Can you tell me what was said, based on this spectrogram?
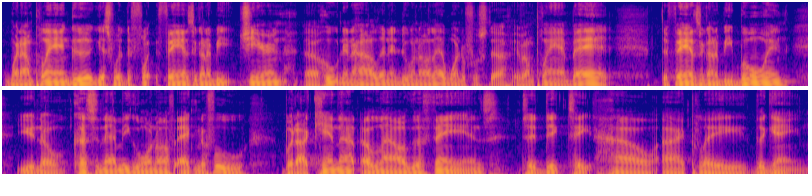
when I'm playing good, guess what? The fans are going to be cheering, uh, hooting and hollering, and doing all that wonderful stuff. If I'm playing bad, the fans are going to be booing, you know, cussing at me, going off, acting a fool. But I cannot allow the fans to dictate how I play the game.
